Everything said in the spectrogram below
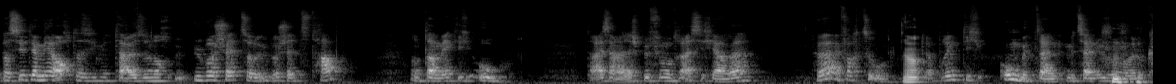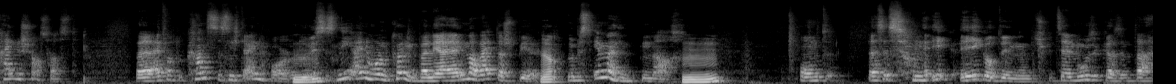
passiert ja mir auch, dass ich mich teilweise noch überschätze oder überschätzt habe. Und dann merke ich, oh, da ist einer, der spielt 35 Jahre. Hör einfach zu. Ja. Der bringt dich um mit, seinen mit seinen Übungen, weil du keine Chance hast. Weil einfach, du kannst es nicht einholen. Und Du wirst es nie einholen können, weil er ja immer weiter spielt. Ja. Du bist immer hinten nach. mhm. Und das ist so ein E- Ego-Ding. Und Speziell Musiker sind da.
